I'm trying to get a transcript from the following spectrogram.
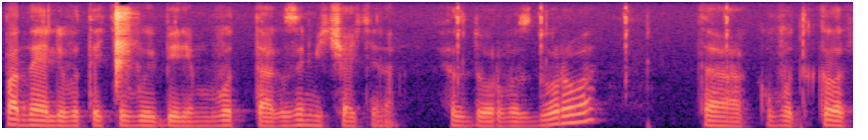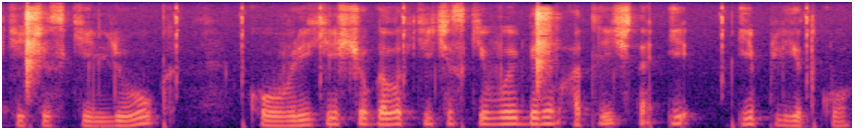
панели вот эти выберем. Вот так, замечательно. Здорово, здорово. Так, вот галактический люк. Коврик еще галактический выберем. Отлично. И, и плитку.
